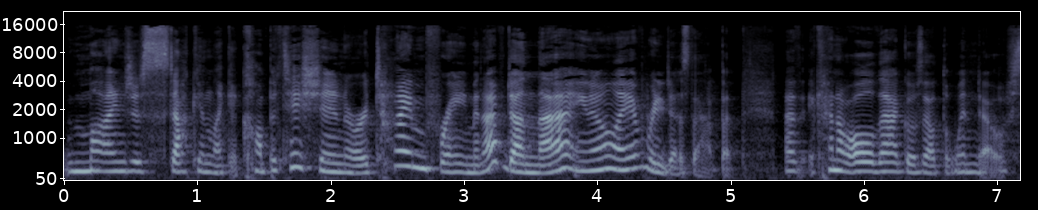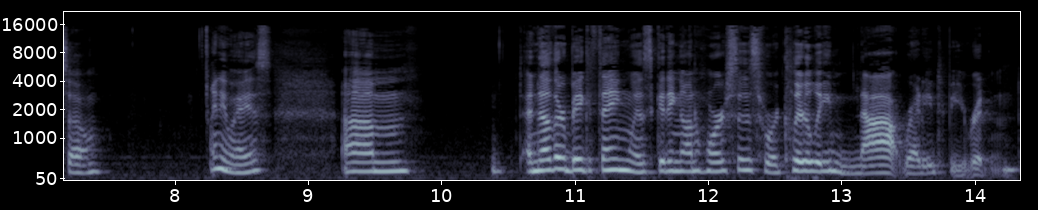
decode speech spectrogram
minds just stuck in like a competition or a time frame and i've done that you know like everybody does that but that kind of all of that goes out the window so anyways um another big thing was getting on horses who are clearly not ready to be ridden.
